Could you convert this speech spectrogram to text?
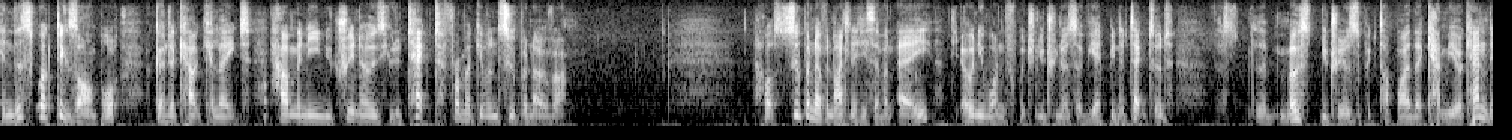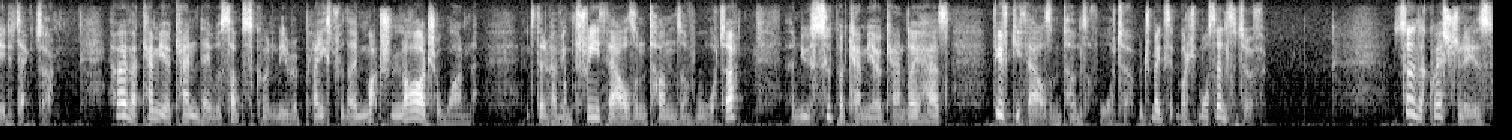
In this worked example, we're going to calculate how many neutrinos you detect from a given supernova. Now, supernova 1987A, the only one for which neutrinos have yet been detected, the most neutrinos are picked up by the Kamiokande detector. However, Kamiokande was subsequently replaced with a much larger one. Instead of having 3,000 tons of water, a new Super Kamiokande has 50,000 tons of water, which makes it much more sensitive. So the question is,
